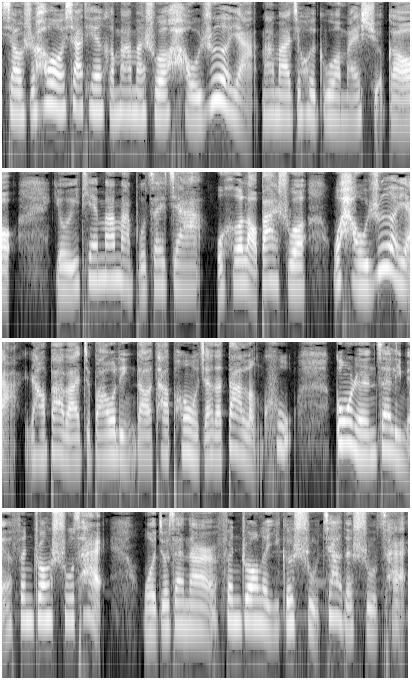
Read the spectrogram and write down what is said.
小时候，夏天和妈妈说好热呀，妈妈就会给我买雪糕。有一天妈妈不在家，我和老爸说我好热呀，然后爸爸就把我领到他朋友家的大冷库，工人在里面分装蔬菜，我就在那儿分装了一个暑假的蔬菜。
